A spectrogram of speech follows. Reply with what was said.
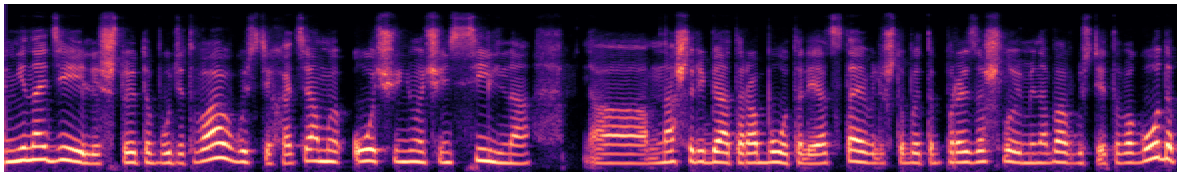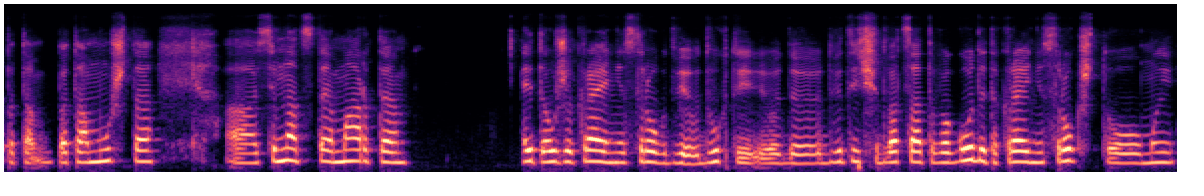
не надеялись, что это будет в августе, хотя мы очень-очень сильно, а, наши ребята работали и отстаивали, чтобы это произошло именно в августе этого года, потому, потому что а, 17 марта это уже крайний срок 2020 года, это крайний срок, что мы,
